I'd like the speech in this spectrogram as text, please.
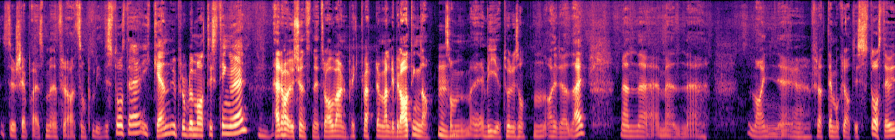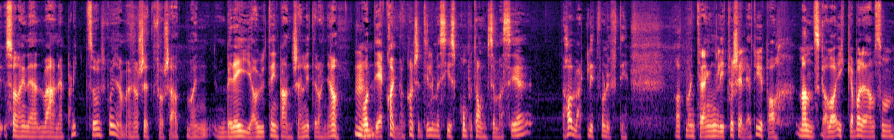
hvis du ser på det fra et som politisk ståsted, ikke en uproblematisk ting å gjøre. Mm. Der har jo kjønnsnøytral verneplikt vært en veldig bra ting, da, mm. som vier ut horisonten allerede der. Men, eh, men, eh, man, fra et demokratisk ståsted, så lenge det er en verneplikt, så kunne man ha sett for seg at man breia ut den penselen litt. Ja. Mm. Og det kan man kanskje til og med si kompetansemessig hadde vært litt fornuftig. At man trenger litt forskjellige typer mennesker. da, Ikke bare dem som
